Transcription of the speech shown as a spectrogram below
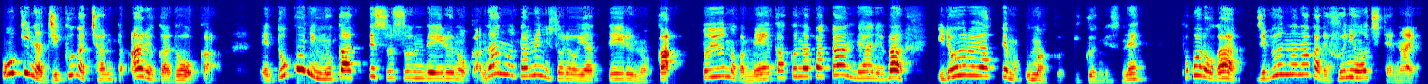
大きな軸がちゃんとあるかどうか、えどこに向かって進んでいるのか、何のためにそれをやっているのか、というのが明確なパターンであれば、いろいろやってもうまくいくんですね。ところが、自分の中で腑に落ちてない。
